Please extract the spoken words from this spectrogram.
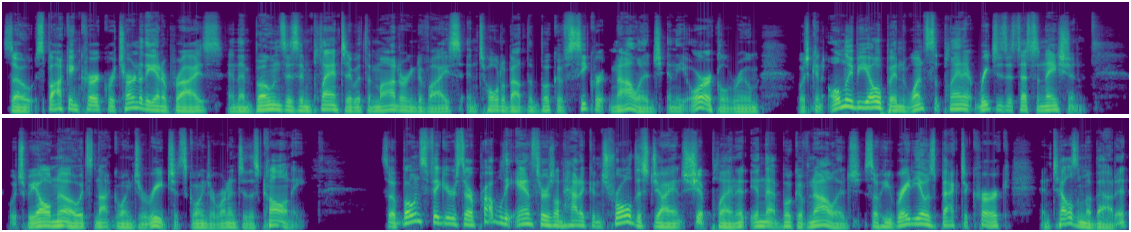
So Spock and Kirk return to the Enterprise, and then Bones is implanted with the monitoring device and told about the Book of Secret Knowledge in the Oracle Room, which can only be opened once the planet reaches its destination, which we all know it's not going to reach. It's going to run into this colony. So Bones figures there are probably answers on how to control this giant ship planet in that book of knowledge, so he radios back to Kirk and tells him about it.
